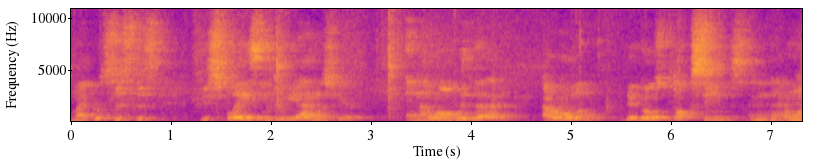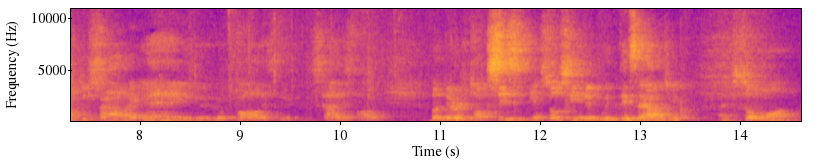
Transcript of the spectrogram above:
microcystis displays into the atmosphere. And along with that aroma, there goes toxins. And I don't want to sound like, hey, the, fall is, the sky is falling. But there is toxicity associated with this algae and so on.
